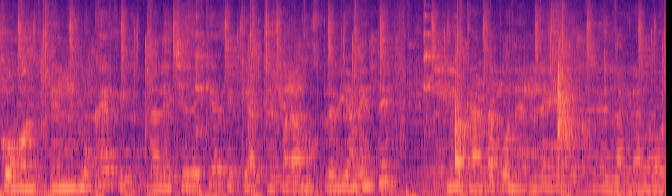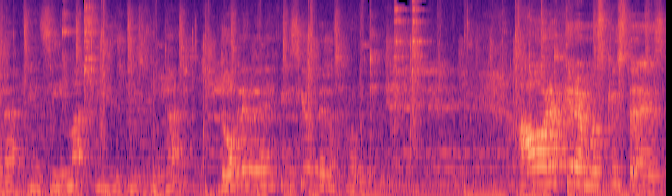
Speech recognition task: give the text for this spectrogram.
con el mismo kefir, la leche de kefir que preparamos previamente. Me encanta ponerle eh, la granola encima y disfrutar. Doble beneficio de los probióticos. Ahora queremos que ustedes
